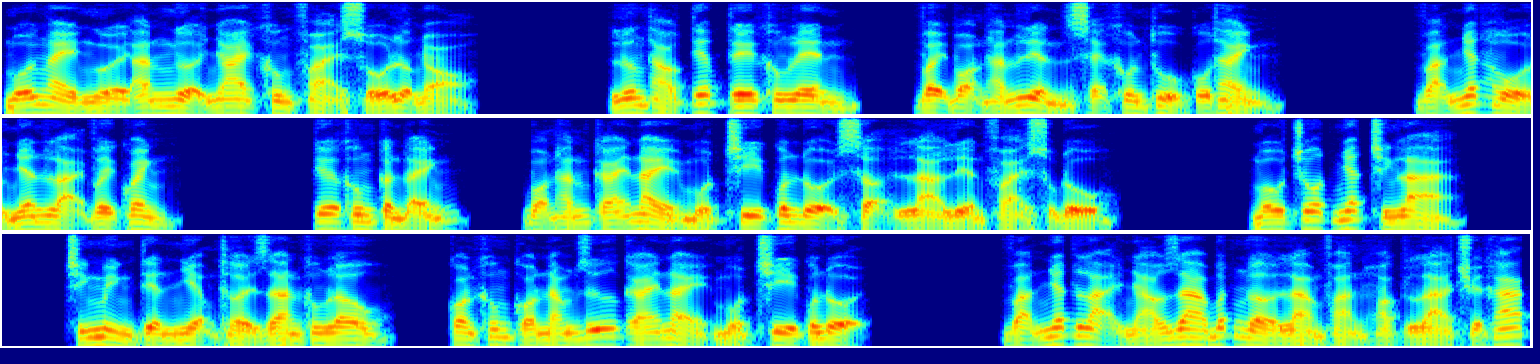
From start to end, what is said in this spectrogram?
mỗi ngày người ăn ngựa nhai không phải số lượng nhỏ. Lương thảo tiếp tế không lên, vậy bọn hắn liền sẽ khốn thủ cô thành. Vạn nhất Hổ nhân lại vây quanh. Kia không cần đánh, bọn hắn cái này một chi quân đội sợ là liền phải sụp đổ. Mấu chốt nhất chính là, chính mình tiền nhiệm thời gian không lâu, còn không có nắm giữ cái này một chi quân đội. Vạn nhất lại náo ra bất ngờ làm phản hoặc là chuyện khác,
